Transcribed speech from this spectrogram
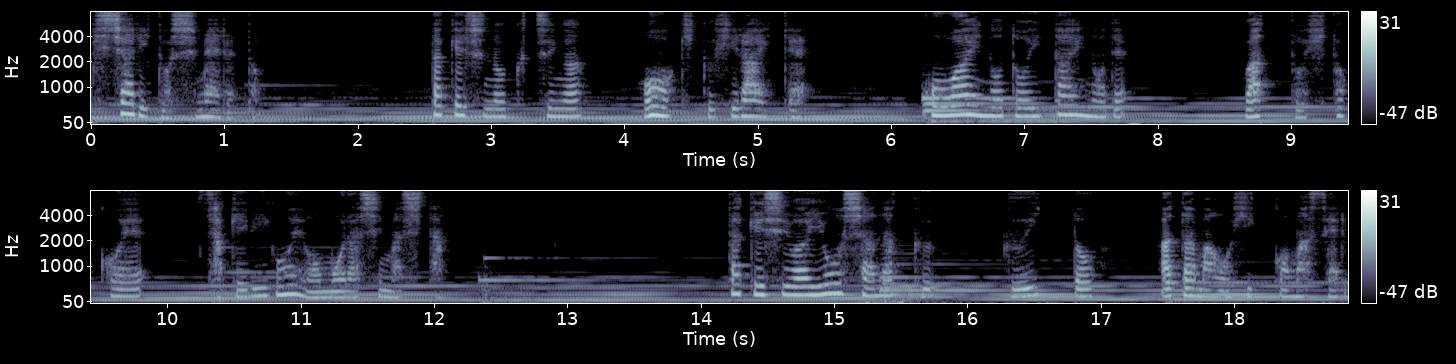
ぴしゃりと閉めると、たけしの口が大きく開いて、怖いのと痛いので、わっと一声叫び声を漏らしました。たけしは容赦なくぐいっと頭を引っ込ませる。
